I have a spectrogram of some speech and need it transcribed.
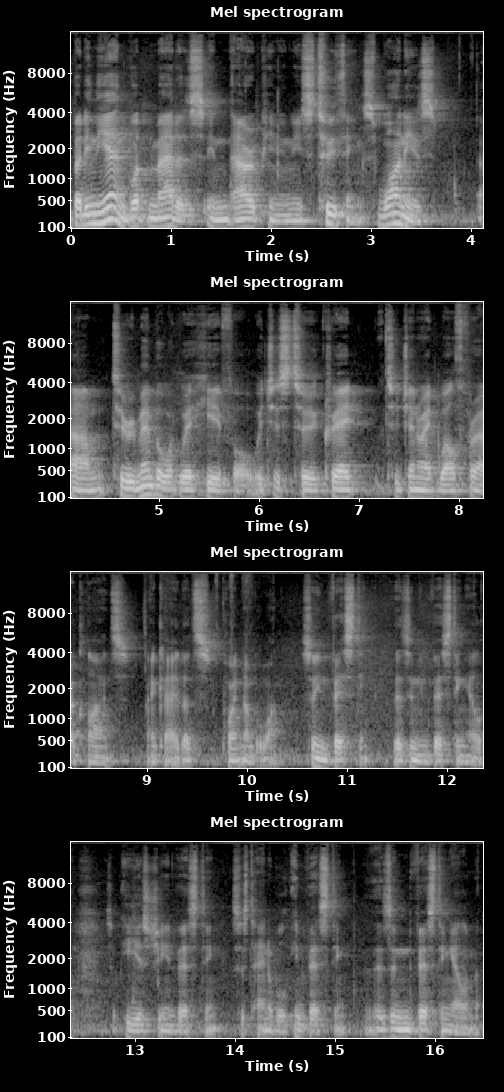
But in the end, what matters, in our opinion, is two things. One is um, to remember what we're here for, which is to create, to generate wealth for our clients. Okay, that's point number one. So investing, there's an investing element. So ESG investing, sustainable investing, there's an investing element.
